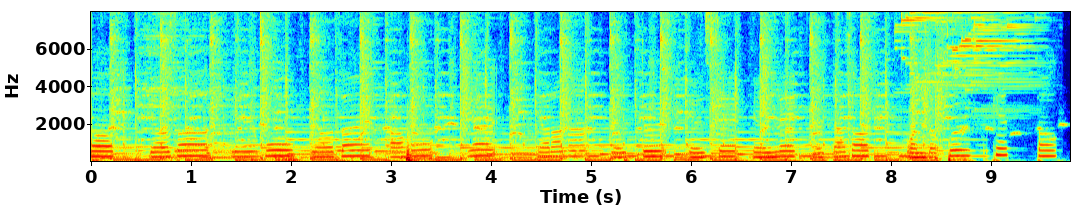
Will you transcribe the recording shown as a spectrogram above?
다섯, 여섯, 일곱, 여덟, 아홉, 열, 열하나, 열둘, 열셋, 열넷, 열다섯, 원더풀 캣떡.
